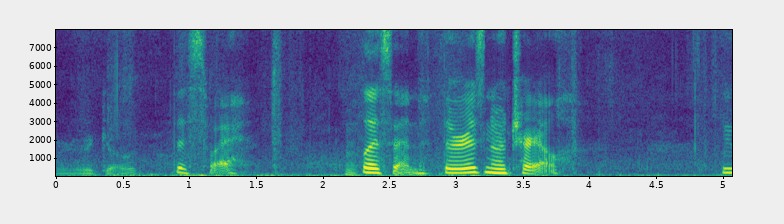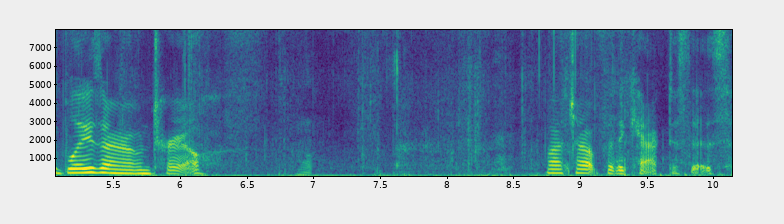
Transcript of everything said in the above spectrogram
Where do we go? This way. Listen, there is no trail. We blaze our own trail. Oh. Watch out for the cactuses.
